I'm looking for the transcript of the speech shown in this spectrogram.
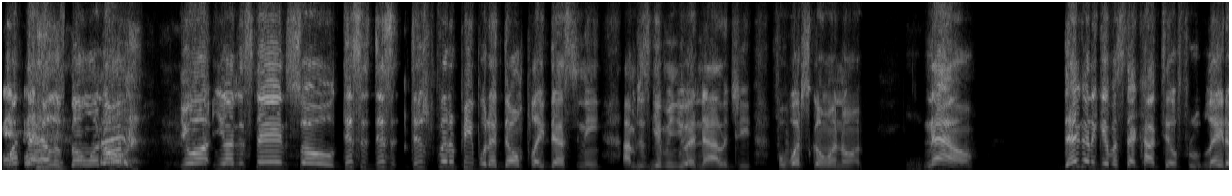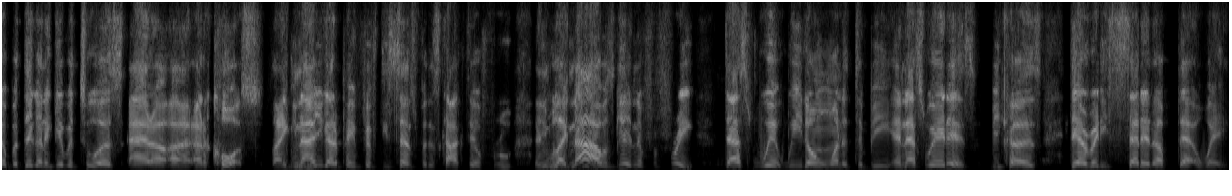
What the hell is going on? You un- you understand? So this is this this for the people that don't play Destiny. I'm just giving you an analogy for what's going on. Now, they're gonna give us that cocktail fruit later, but they're gonna give it to us at a, a at a cost. Like now, mm-hmm. you got to pay fifty cents for this cocktail fruit, and you're mm-hmm. like, nah, I was getting it for free. That's where we don't want it to be, and that's where it is because they already set it up that way,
